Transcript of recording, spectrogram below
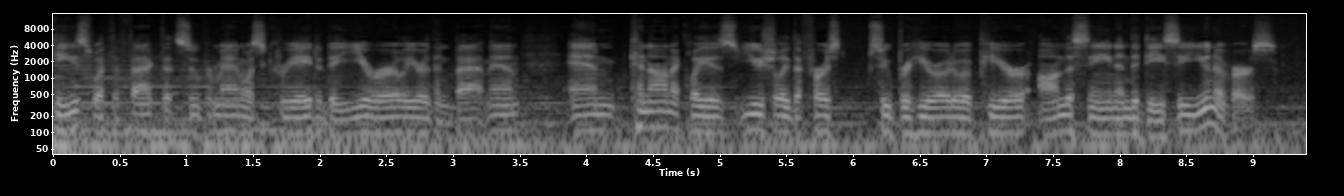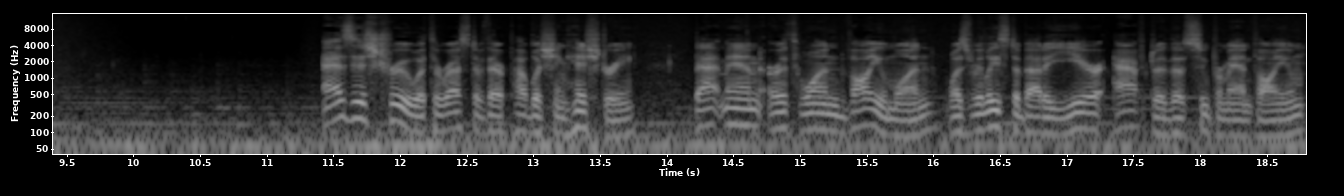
peace with the fact that Superman was created a year earlier than Batman, and canonically is usually the first superhero to appear on the scene in the DC universe. As is true with the rest of their publishing history, Batman Earth 1 Volume 1 was released about a year after the Superman volume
